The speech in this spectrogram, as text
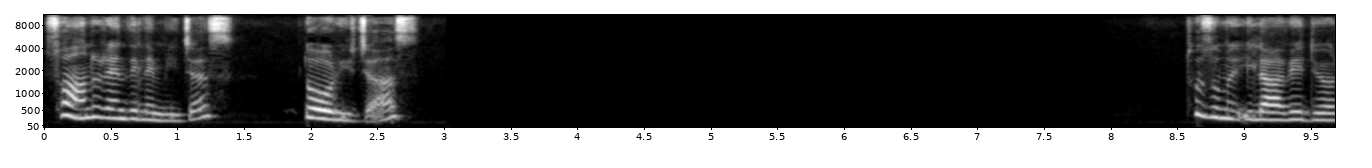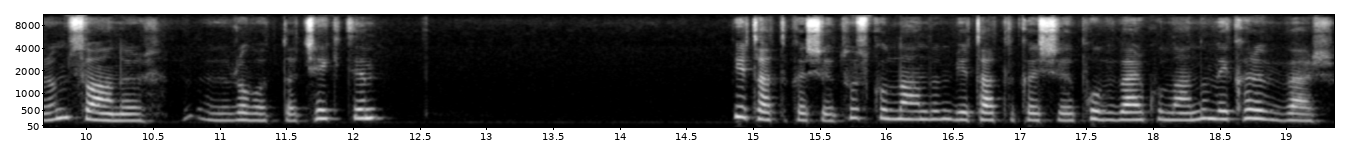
Soğanı rendelemeyeceğiz. Doğrayacağız. Tuzumu ilave ediyorum. Soğanı e, robotta çektim. Bir tatlı kaşığı tuz kullandım. Bir tatlı kaşığı pul biber kullandım ve karabiber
